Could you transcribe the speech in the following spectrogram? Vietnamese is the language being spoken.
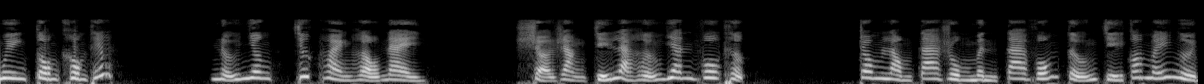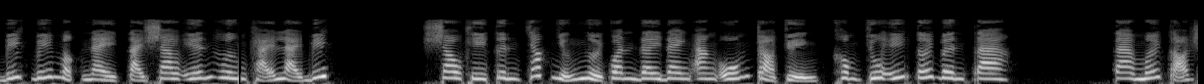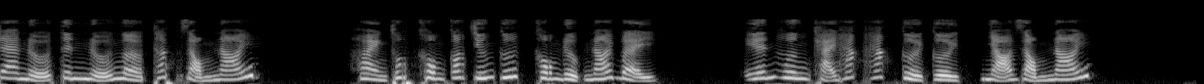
Nguyên Tôn không thích. Nữ nhân, chức hoàng hậu này. Sợ rằng chỉ là hữu danh vô thực. Trong lòng ta rùng mình ta vốn tưởng chỉ có mấy người biết bí mật này tại sao Yến Hương Khải lại biết. Sau khi tin chắc những người quanh đây đang ăn uống trò chuyện, không chú ý tới bên ta. Ta mới tỏ ra nửa tin nửa ngờ thấp giọng nói. Hoàng thúc không có chứng cứ, không được nói bậy. Yến Hương Khải hắc hắc cười cười, nhỏ giọng nói.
